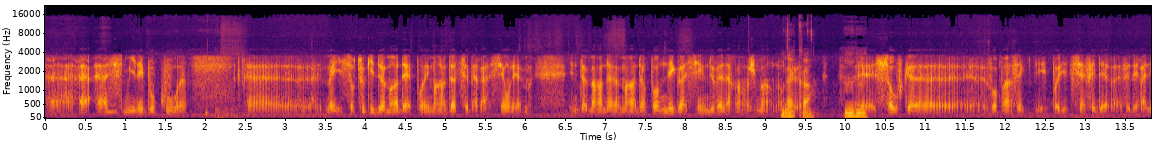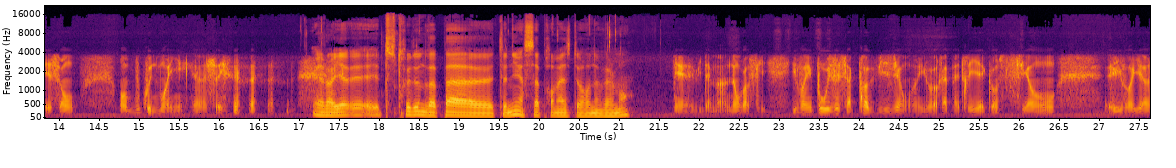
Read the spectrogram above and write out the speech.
à, assimiler beaucoup. Hein. Euh, mais surtout qu'il ne demandait pas un mandat de séparation, il, demandait un mandat pour négocier un nouvel arrangement. D'accord. Euh, mhm. sauf que il faut penser que les politiciens fédéralistes ont, ont beaucoup de moyens. Hein, Et alors, Trudeau ne va pas tenir sa promesse de renouvellement? Évidemment. Non, parce qu'il va imposer sa propre vision. Hein. Il va rapatrier la Constitution, euh, il va y en,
